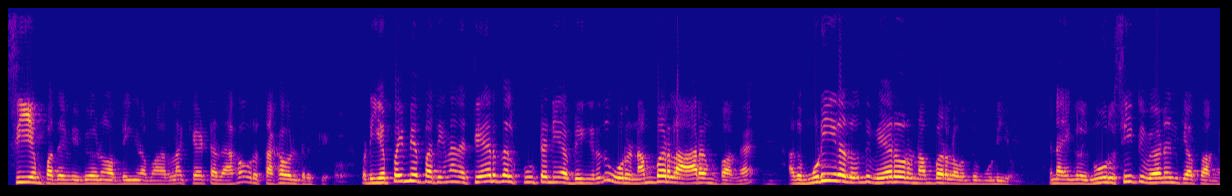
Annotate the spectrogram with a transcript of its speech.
சிஎம் பதவி வேணும் அப்படிங்கிற மாதிரிலாம் கேட்டதாக ஒரு தகவல் இருக்குது பட் எப்பயுமே பார்த்தீங்கன்னா அந்த தேர்தல் கூட்டணி அப்படிங்கிறது ஒரு நம்பரில் ஆரம்பிப்பாங்க. அது முடிகிறது வந்து வேறொரு நம்பரில் வந்து முடியும். ஏன்னா எங்களுக்கு நூறு சீட்டு வேணும்னு கேட்பாங்க.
